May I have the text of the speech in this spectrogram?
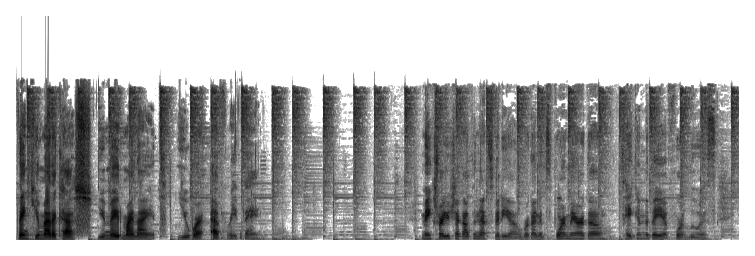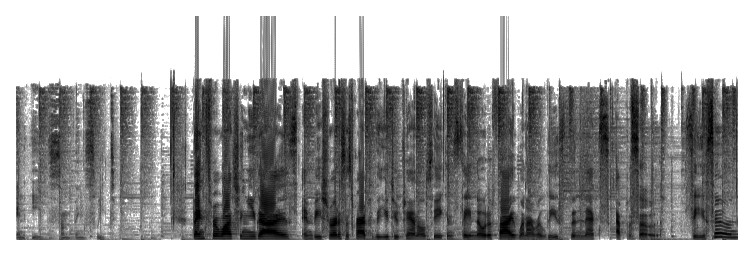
Thank you, Marrakesh. You made my night. You were everything. Make sure you check out the next video. We're going to explore Marigot, take in the bay at Fort Louis, and eat something sweet. Thanks for watching, you guys, and be sure to subscribe to the YouTube channel so you can stay notified when I release the next episode. See you soon!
